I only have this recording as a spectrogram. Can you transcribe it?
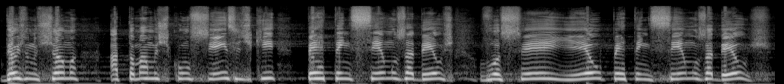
Deus nos chama a tomarmos consciência de que pertencemos a Deus. Você e eu pertencemos a Deus.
